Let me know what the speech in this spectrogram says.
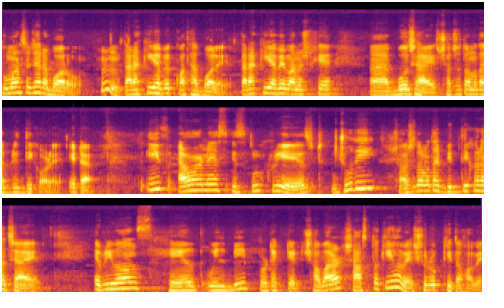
তোমার সাথে যারা বড়, হুম, তারা কীভাবে কথা বলে, তারা কীভাবে মানুষকে বোঝায়, সচেতনতা বৃদ্ধি করে, এটা। ইফ অ্যাওয়ারনেস ইজ ইনক্রিজড যদি সচেতনতা বৃদ্ধি করা যায় everyone's health will be protected সবার স্বাস্থ্য কী হবে? সুরক্ষিত হবে।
